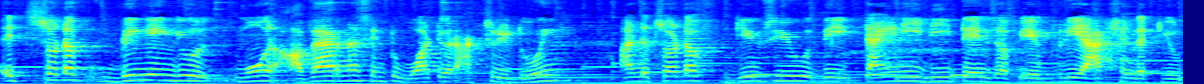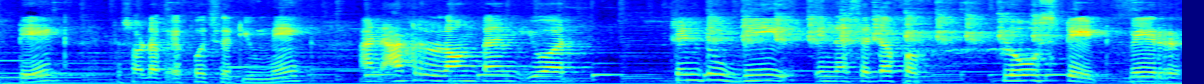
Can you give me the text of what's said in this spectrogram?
it's sort of bringing you more awareness into what you're actually doing and it sort of gives you the tiny details of every action that you take the sort of efforts that you make. And after a long time you are tend to be in a set of a flow state where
